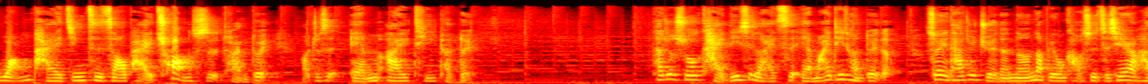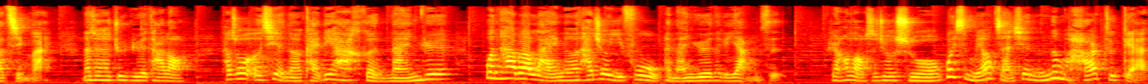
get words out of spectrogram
王牌金字招牌创始团队啊，就是 MIT 团队。他就说凯蒂是来自 MIT 团队的，所以他就觉得呢，那不用考试，直接让他进来，那就他就约他了。他说，而且呢，凯蒂还很难约。问他要不要来呢？他就一副很难约那个样子。然后老师就说：“为什么要展现的那么 hard to get？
